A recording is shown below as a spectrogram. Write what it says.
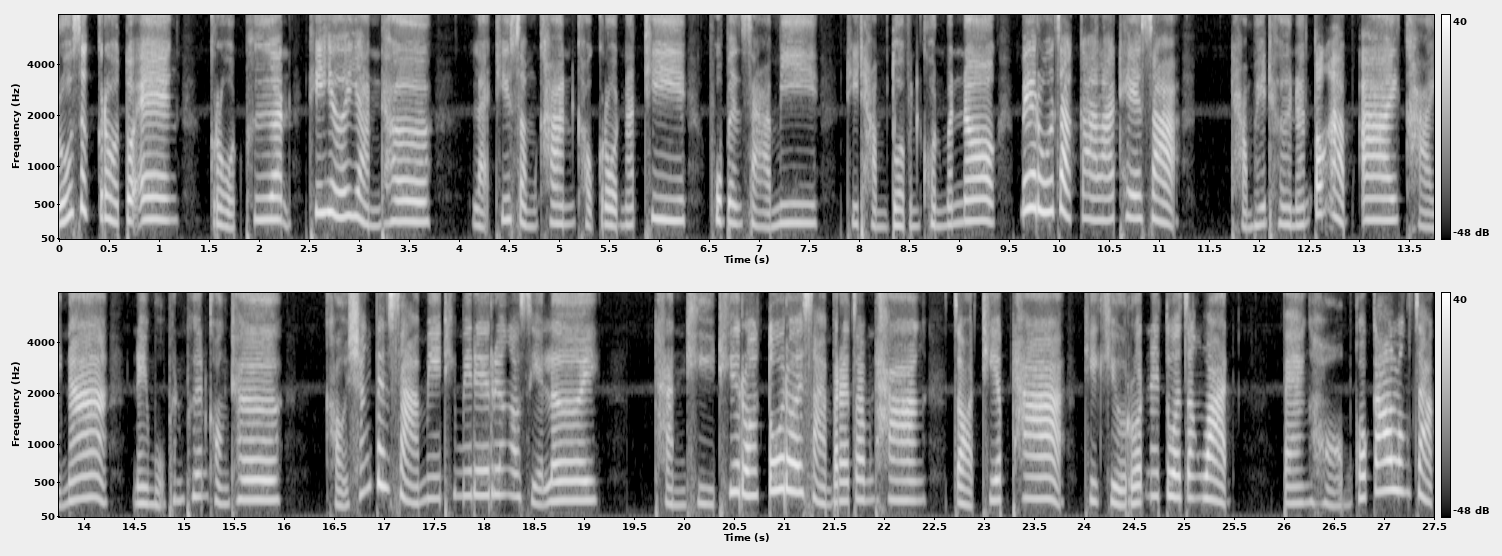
รู้สึกโกรธตัวเอง โกรธเพื่อนที่เย้ยหยันเธอ และที่สำคัญเขาโกรธนัทที ผู้เป็นสามี ที่ทำตัวเป็นคนบ้านนอก ไม่รู้จักกาลเทศะทำให้เธอนั้นต้องอับอายขายหน้าในหมู่เพื่อนๆของเธอ เขาช่างเป็นสามีที่ไม่ได้เรื่องเอาเสียเลย ทันทีที่รถตู้โดยสารประจำทาง จอดเทียบท่าที่คิวรถในตัวจังหวัด แป้งหอมก็ก้าวลงจาก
